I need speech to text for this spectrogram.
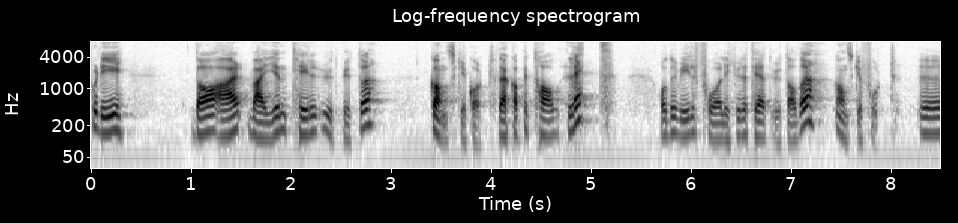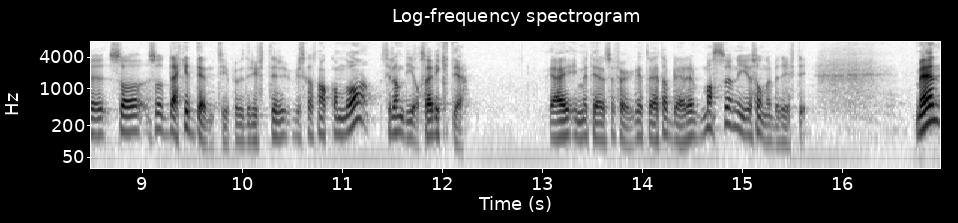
Fordi da er veien til utbytte ganske kort. Det er kapital lett, og du vil få likviditet ut av det ganske fort. Så, så, det er ikke den type bedrifter vi skal snakke om nå, selv om de også er viktige. Jeg inviterer selvfølgelig til å etablere masse nye sånne bedrifter. Men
